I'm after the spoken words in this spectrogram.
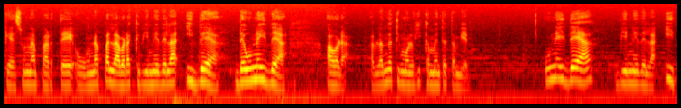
que es una parte o una palabra que viene de la idea, de una idea. Ahora, hablando etimológicamente también, una idea viene de la id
